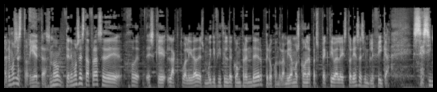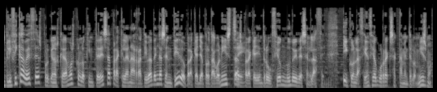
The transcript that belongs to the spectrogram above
hacemos historietas, ¿no? Tenemos esta frase de, joder, es que la actualidad es muy difícil de comprender, pero cuando la miramos con la perspectiva de la historia se simplifica. Se simplifica a veces porque nos quedamos con lo que interesa para que la narrativa tenga sentido, para que haya protagonistas, Sí. para que haya introducción, nudo y desenlace. Y con la ciencia ocurre exactamente lo mismo.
